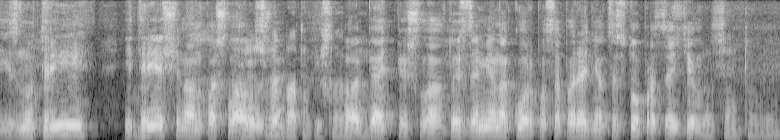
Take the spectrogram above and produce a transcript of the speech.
Изнутри і трещина он пішла Трещина вже. обратно пришла. Опять пішла. Тобто заміна корпуса переднього це 100%. Процентів, блін.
